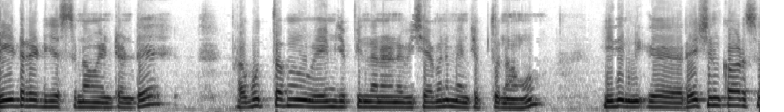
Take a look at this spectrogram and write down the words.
రీటరేట్ చేస్తున్నాం ఏంటంటే ప్రభుత్వం ఏం చెప్పిందని అనే విషయమని మేము చెప్తున్నాము. ఇది రేషన్ కార్డ్స్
